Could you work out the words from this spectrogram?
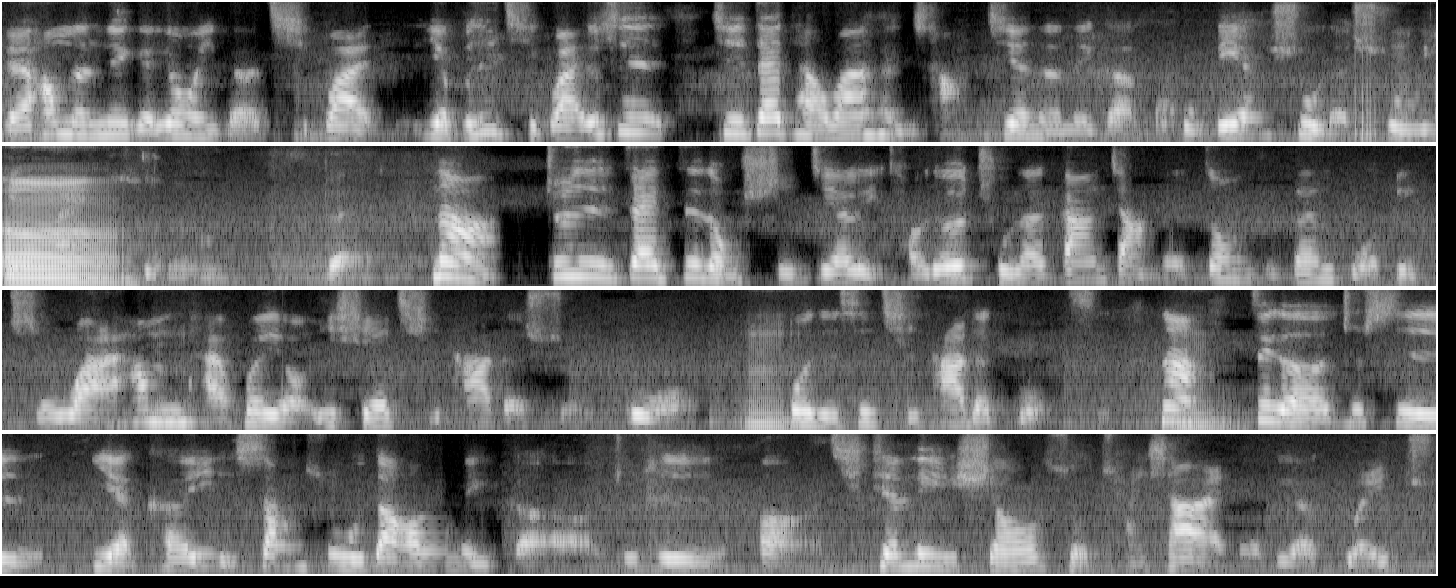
对他们那个用一个奇怪，也不是奇怪，就是其实，在台湾很常见的那个苦楝树的树叶。嗯，对，那就是在这种时节里头，就是除了刚刚讲的粽子跟薄饼之外，他们还会有一些其他的水果，嗯，或者是其他的果子。那这个就是也可以上溯到那个，就是呃千利休所传下来的这个规矩。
